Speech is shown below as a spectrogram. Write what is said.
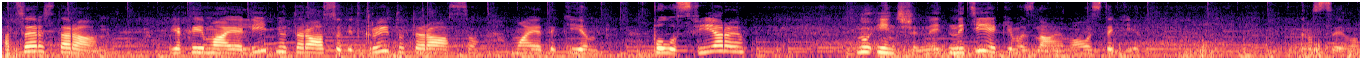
А це ресторан, який має літню терасу, відкриту терасу, має такі полусфери. Ну, інші, не, не ті, які ми знаємо, а ось такі. Красиво.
